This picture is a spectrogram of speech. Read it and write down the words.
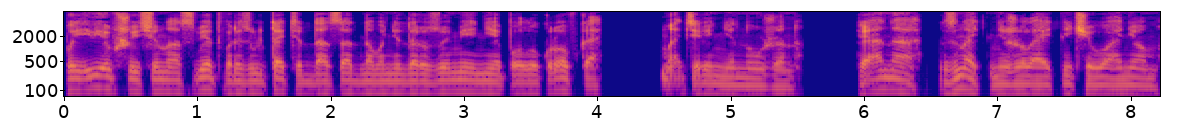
появившийся на свет в результате досадного недоразумения полукровка, матери не нужен. И она знать не желает ничего о нем.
